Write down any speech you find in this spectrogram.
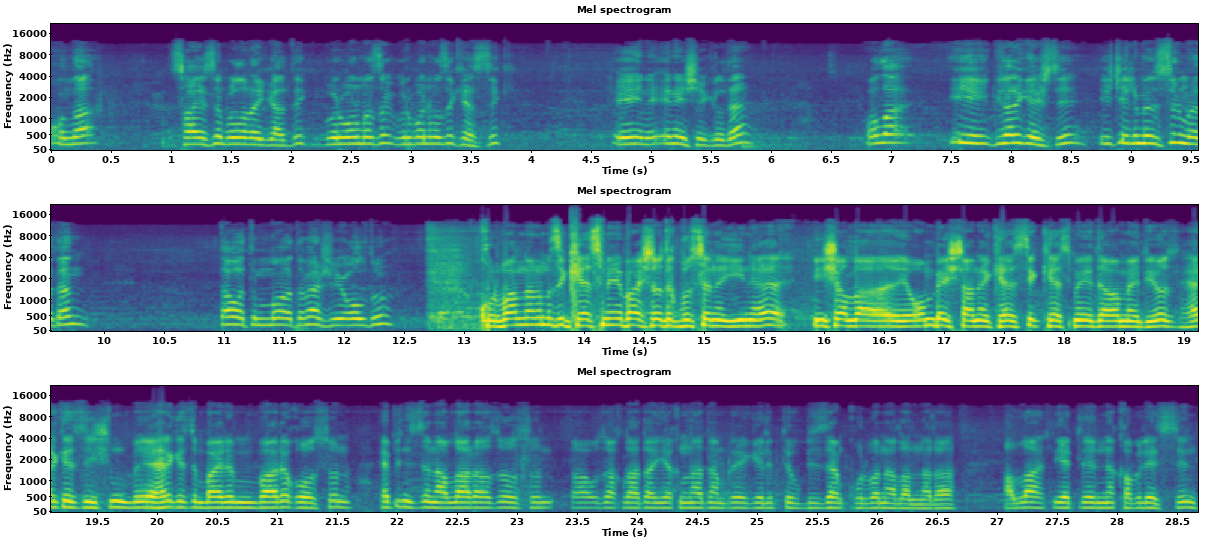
ona sayesinde buralara geldik. Kurbanımızı, kurbanımızı kestik. En, en iyi şekilde. Valla iyi, güzel geçti. Hiç elimizi sürmeden dağıtım, muhatım her şey oldu. Kurbanlarımızı kesmeye başladık bu sene yine. İnşallah e, 15 tane kestik. Kesmeye devam ediyoruz. Herkesin şimdi herkesin bayramı mübarek olsun. Hepinizden Allah razı olsun. Daha uzaklardan, yakınlardan buraya gelip de bizden kurban alanlara Allah niyetlerini kabul etsin.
